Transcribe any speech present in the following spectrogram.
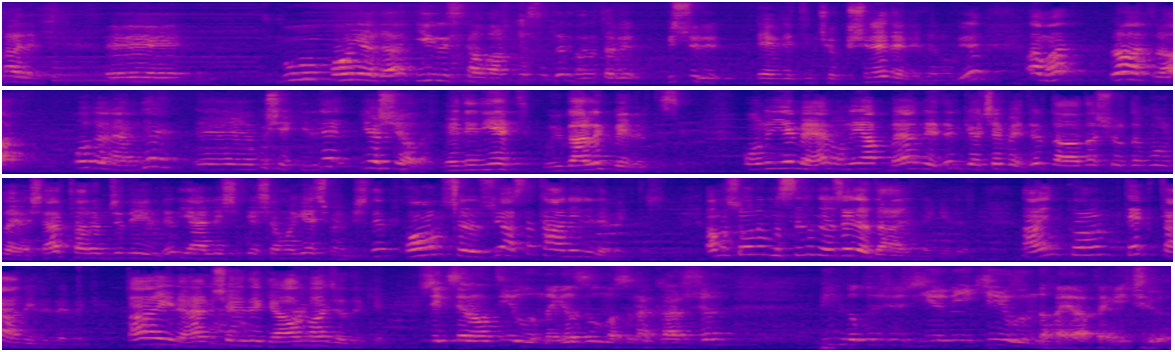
Hani e, bu Konya'da İris kabartmasıdır. Bu tabii bir sürü devletin çöküşüne de neden oluyor. Ama rahat rahat o dönemde e, bu şekilde yaşıyorlar. Medeniyet, uygarlık belirtisi. Onu yemeyen, onu yapmayan nedir? Göçebedir. Dağda, şurada, burada yaşar. Tarımcı değildir. Yerleşik yaşama geçmemiştir. Korn sözcüğü aslında taneli demektir. Ama sonra Mısır'ın özel adı haline gelir. Einkorn tek taneli demek. Aynı hani şeydeki, Almanca'daki. 86 yılında yazılmasına karşın 1922 yılında hayata geçiyor.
